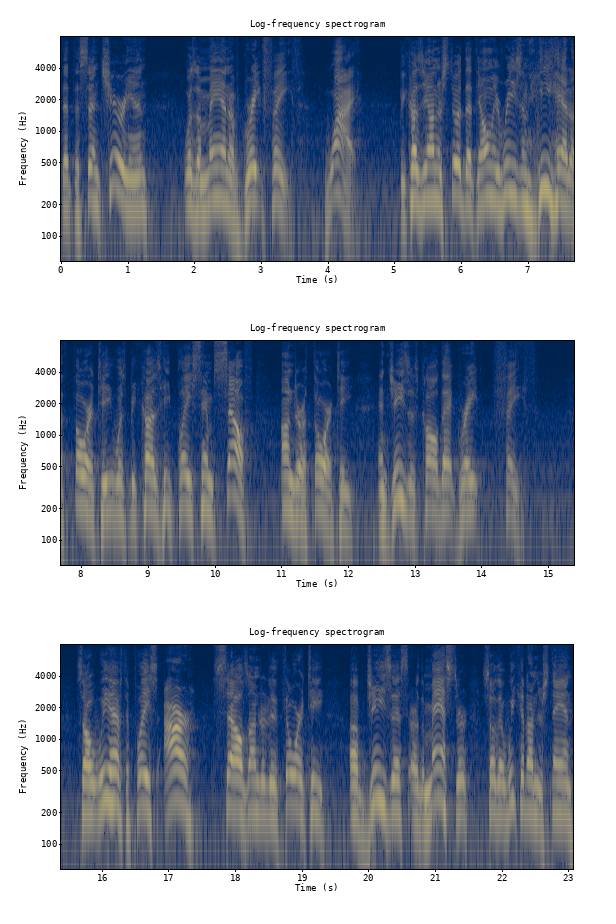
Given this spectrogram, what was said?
that the centurion was a man of great faith. Why? Because he understood that the only reason he had authority was because he placed himself under authority, and Jesus called that great faith. So we have to place ourselves under the authority of Jesus or the Master so that we can understand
